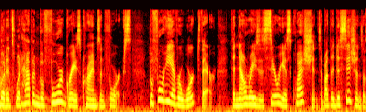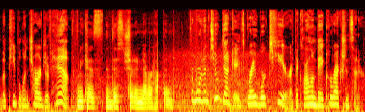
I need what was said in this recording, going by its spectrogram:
But it's what happened before Gray's crimes in Forks, before he ever worked there, that now raises serious questions about the decisions of the people in charge of him. Because this should have never happened. For more than two decades, Gray worked here at the Clallam Bay Correction Center,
